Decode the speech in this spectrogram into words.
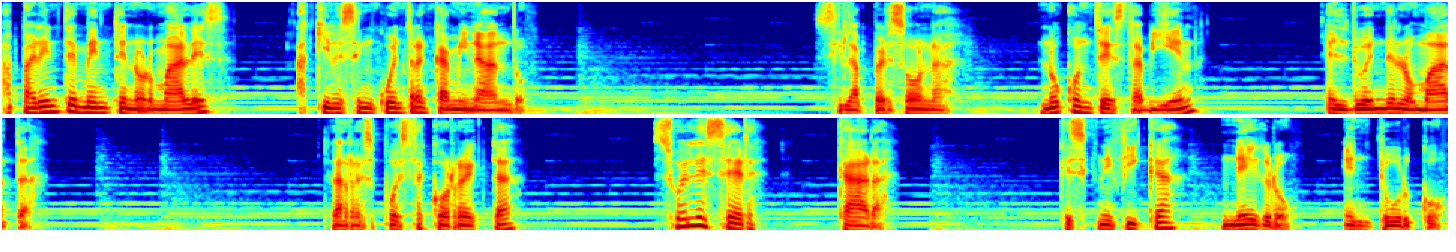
aparentemente normales a quienes se encuentran caminando. Si la persona no contesta bien, el duende lo mata. La respuesta correcta suele ser cara, que significa negro en turco.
